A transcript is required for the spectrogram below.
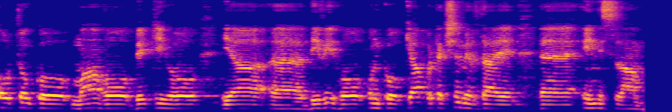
औरतों को माँ हो, बेटी हो या बीवी हो, उनको क्या प्रोटेक्शन मिलता है इन इस्लाम?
